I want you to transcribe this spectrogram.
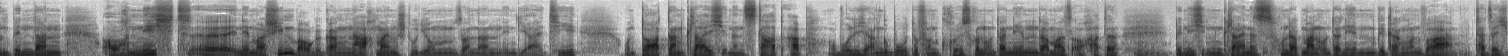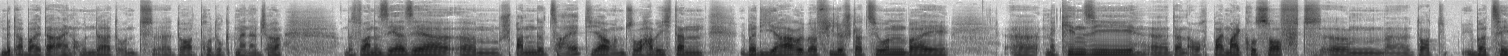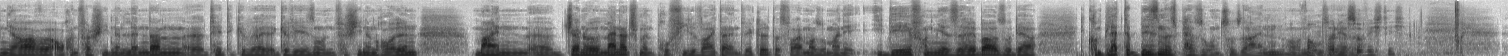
und bin dann auch nicht äh, in den Maschinenbau gegangen nach meinem Studium, sondern in die IT und dort dann gleich in ein Start-up, obwohl ich Angebote von größeren Unternehmen damals auch hatte, mhm. bin ich in ein kleines 100-Mann-Unternehmen gegangen und war tatsächlich Mitarbeiter 100 und äh, dort Produktmanager. Und das war eine sehr, sehr ähm, spannende Zeit. Ja, und so habe ich dann über die Jahre, über viele Stationen bei äh, McKinsey, äh, dann auch bei Microsoft, ähm, äh, dort über zehn Jahre auch in verschiedenen Ländern äh, tätig gew gewesen und in verschiedenen Rollen mein äh, General Management Profil weiterentwickelt. Das war immer so meine Idee von mir selber, so der die komplette Business Person zu sein. Und, Warum war dir das so wichtig?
